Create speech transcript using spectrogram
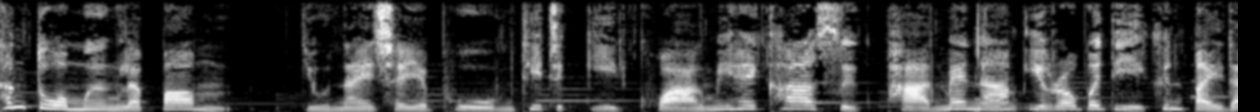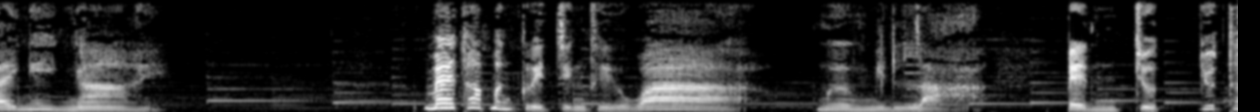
ทั้งตัวเมืองและป้อมอยู่ในชัยภูมิที่จะกีดขวางมิให้ข้าศึกผ่านแม่น้ำอิราวดีขึ้นไปได้ง่าย ๆ แม่ทัพอังกฤษจึงถือว่า เมืองมินลาเป็นจุดยุทธ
